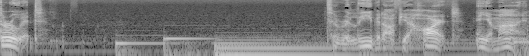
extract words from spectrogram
through it? To relieve it off your heart and your mind.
